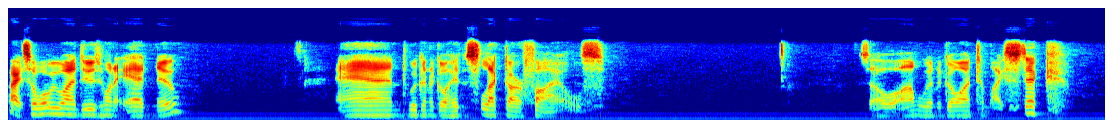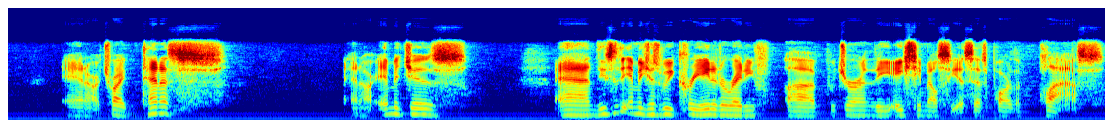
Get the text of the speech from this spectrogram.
All right, so what we want to do is we want to add new, and we're going to go ahead and select our files. So I'm going to go onto my stick and our Trident Tennis and our images and these are the images we created already uh, during the HTML CSS part of the class.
